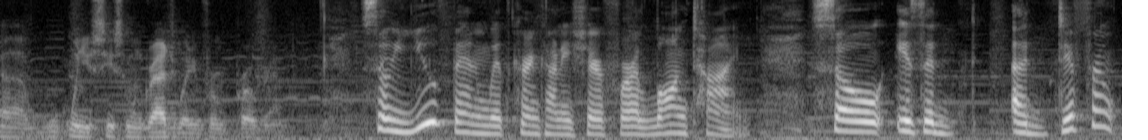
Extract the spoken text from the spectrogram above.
uh, when you see someone graduating from a program. So, you've been with Kern County Sheriff for a long time. So, is it a different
